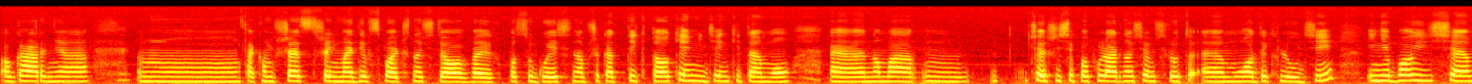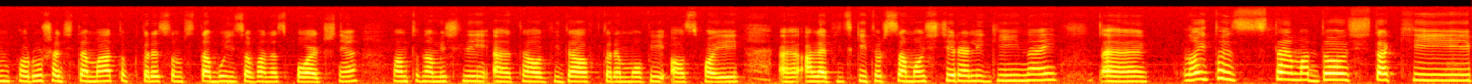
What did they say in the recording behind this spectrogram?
ogarnia taką przestrzeń mediów społecznościowych, posługuje się na przykład TikTokiem i dzięki temu e, no ma, mm, cieszy się popularnością wśród e, młodych ludzi i nie boi się poruszać tematów, które są stabilizowane społecznie. Mam tu na myśli e, to wideo, w którym mówi o swojej alewickiej tożsamości religijnej. No i to jest temat dość taki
